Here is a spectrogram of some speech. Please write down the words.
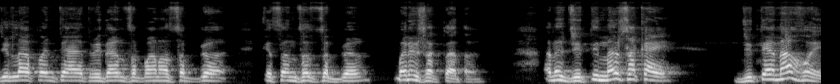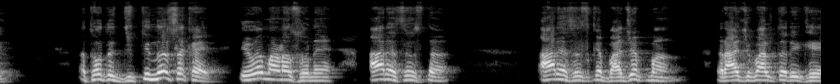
જિલ્લા પંચાયત, વિધાનસભાના સભ્ય કે સંસદ સભ્ય બની શકતા હતા. અને જીતી ન શકાય, જીત્યા ના હોય અથવા તો જીતી ન શકાય એવા માણસોને આરએસએસના આરએસએસ કે ભાજપમાં રાજપાલ તરીકે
